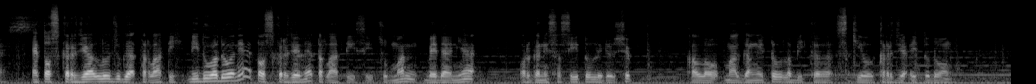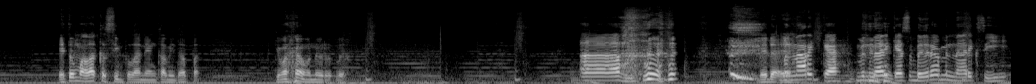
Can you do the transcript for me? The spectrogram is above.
yes. Etos kerja lu juga terlatih. Di dua-duanya etos kerjanya terlatih sih. Cuman bedanya organisasi itu leadership kalau magang itu lebih ke skill kerja itu doang. Itu malah kesimpulan yang kami dapat. Gimana menurut lu? Eh, beda ya? Menarik ya. Menarik ya. Sebenarnya menarik sih.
